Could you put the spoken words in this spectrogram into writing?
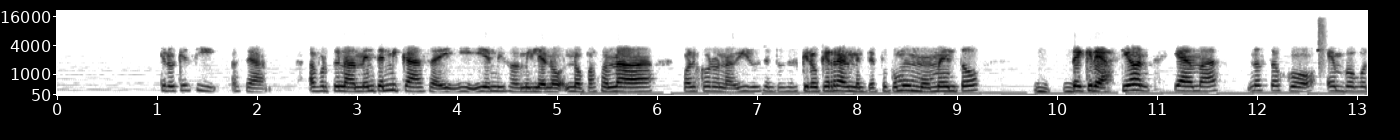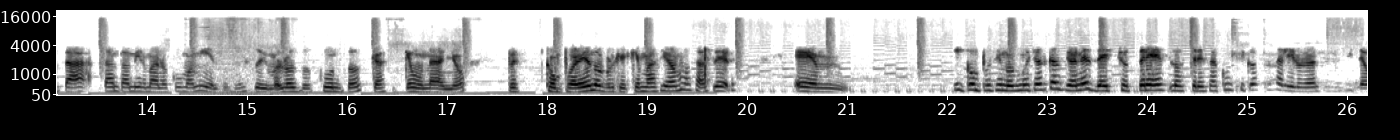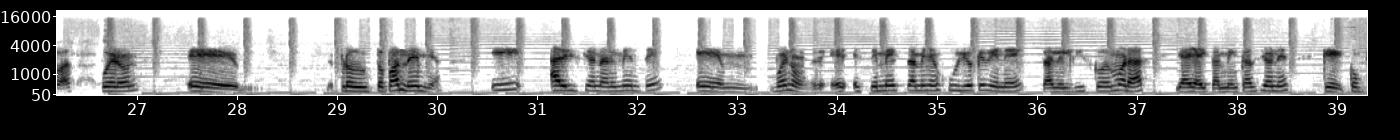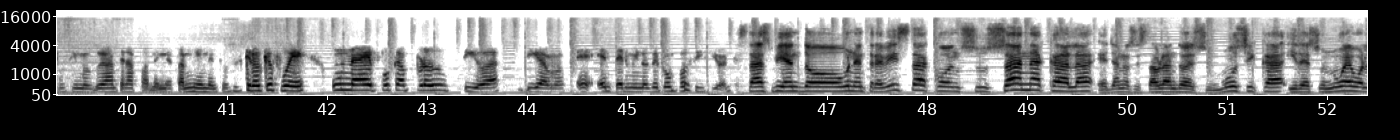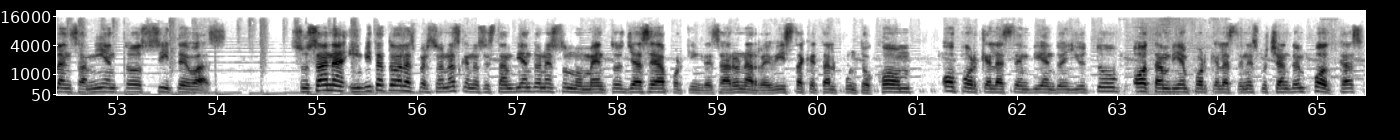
creo que sí, o sea, afortunadamente en mi casa y, en mi familia no, no pasó nada con el coronavirus, entonces creo que realmente fue como un momento de creación y además nos tocó en Bogotá tanto a mi hermano como a mí, entonces estuvimos los dos juntos casi que un año pues componiendo porque qué más íbamos a hacer. Em, y compusimos muchas canciones, de hecho tres, los tres acústicos que salieron antes de Si te vas fueron eh, producto pandemia. Y adicionalmente, em, bueno, e, este mes también en julio que viene sale el disco de Morat y ahí hay también canciones que compusimos durante la pandemia también. Entonces creo que fue una época productiva, digamos, e, en, términos de composición. Estás viendo una entrevista con Susana Cala. Ella nos está hablando de su música y de su nuevo lanzamiento, Si te vas. Susana, invita a todas las personas que nos están viendo en estos momentos, ya sea porque ingresaron a revistaquetal.com o porque la estén viendo en YouTube o también porque la estén escuchando en podcast,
